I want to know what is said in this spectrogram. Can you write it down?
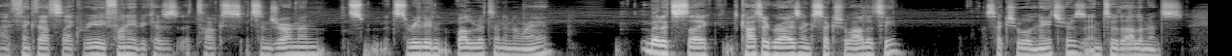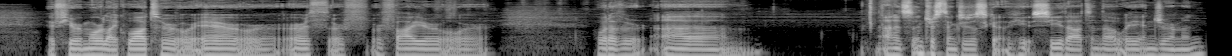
I think that's like really funny because it talks, it's in German, it's, it's really well written in a way, but it's like categorizing sexuality, sexual natures into the elements. If you're more like water or air or earth or, or fire or whatever. Um, and it's interesting to just see that in that way in German.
